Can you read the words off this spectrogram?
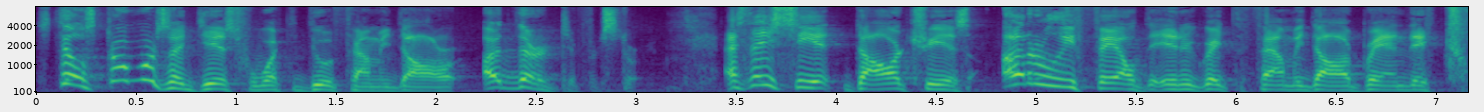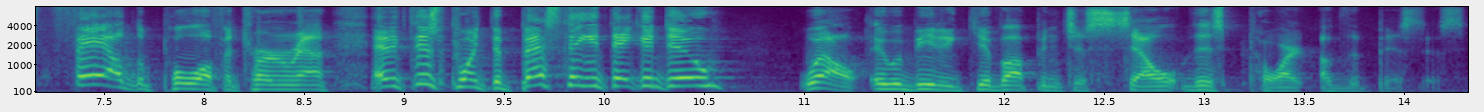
Still, Starboard's ideas for what to do with Family Dollar are they're a different story. As they see it, Dollar Tree has utterly failed to integrate the Family Dollar brand. They've failed to pull off a turnaround. And at this point, the best thing that they could do well, it would be to give up and just sell this part of the business.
